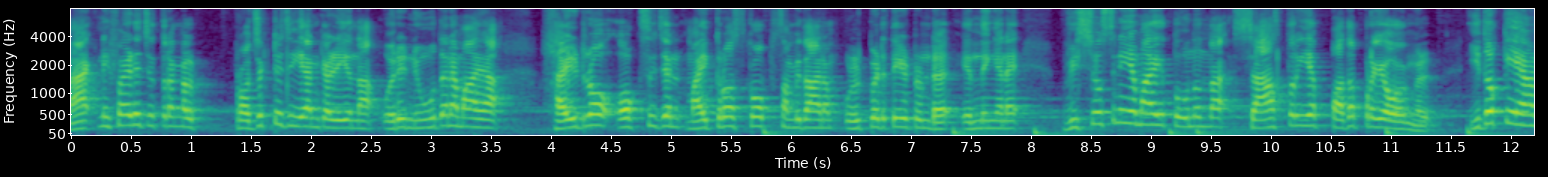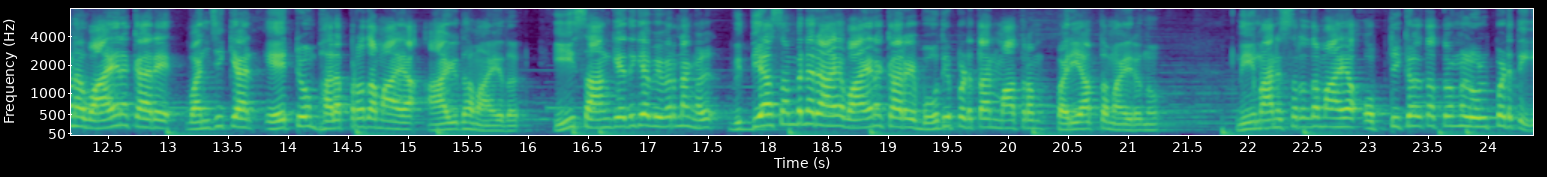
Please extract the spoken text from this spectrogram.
മാഗ്നിഫൈഡ് ചിത്രങ്ങൾ പ്രൊജക്റ്റ് ചെയ്യാൻ കഴിയുന്ന ഒരു നൂതനമായ ഹൈഡ്രോ ഓക്സിജൻ മൈക്രോസ്കോപ്പ് സംവിധാനം ഉൾപ്പെടുത്തിയിട്ടുണ്ട് എന്നിങ്ങനെ വിശ്വസനീയമായി തോന്നുന്ന ശാസ്ത്രീയ പദപ്രയോഗങ്ങൾ. ഇതൊക്കെയാണ് വായനക്കാരെ വഞ്ചിക്കാൻ ഏറ്റവും ഫലപ്രദമായ ആയുധമായത്. ഈ സാങ്കേതിക വിവരണങ്ങൾ വിദ്യാസമ്പന്നരായ വായനക്കാരെ ബോധ്യപ്പെടുത്താൻ മാത്രം പര്യാപ്തമായിരുന്നു. നിയമാനുസൃതമായ ഒപ്റ്റിക്കൽ തത്വങ്ങൾ ഉൾപ്പെടുത്തി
